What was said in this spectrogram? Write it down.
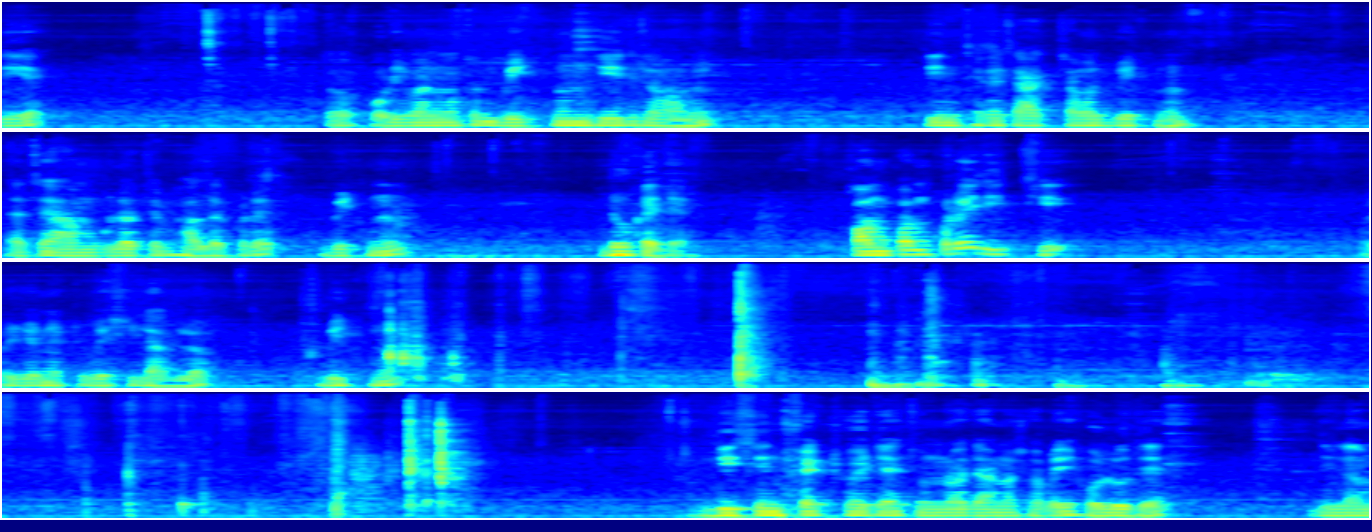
দিয়ে। তো পরিমাণ মতন বিট নুন দিয়ে দিলাম আমি। তিন থেকে চার চামচ বিট নুন। যাতে আমগুলোতে ভালো করে বিট নুন ঢুকে যায়। কম কম করে দিচ্ছি। ওই জন্য একটু বেশি লাগল বিট নুন। ডিসইনফেক্ট হয়ে যায় তোমরা জানো সবাই হলুদে। দিলাম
